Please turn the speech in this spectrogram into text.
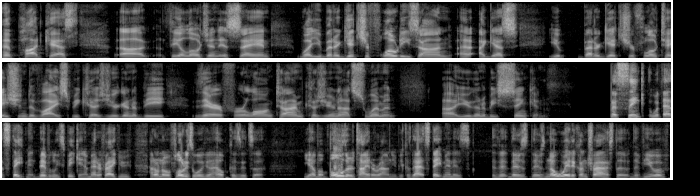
podcast uh, theologian is saying, Well, you better get your floaties on. I guess you better get your flotation device because you're going to be there for a long time because you're not swimming. Uh, you're going to be sinking. To sink with that statement, biblically speaking. As a matter of fact, you, I don't know if floaties are really going to help because it's a you have a boulder tied around you because that statement is there's there's no way to contrast the, the view of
